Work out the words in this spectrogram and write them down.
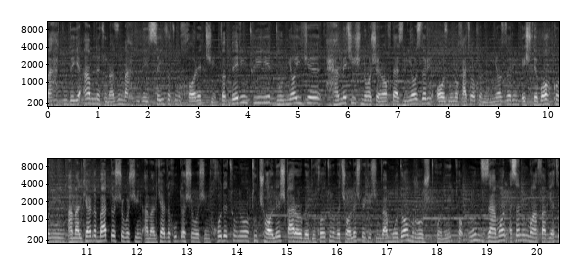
محدوده امنتون از اون محدوده سیفتون خارج چین و برین توی یه دنیایی که همه چیش ناشناخته است نیاز دارین آزمون و خطا کنین نیاز دارین اشتباه کنین عملکرد بد داشته باشین عملکرد خوب داشته باشین خودتون رو تو چالش قرار بدین خودتون رو به چالش بکشین و مدام رشد کنید تا اون زمان اصلا اون موفقیت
